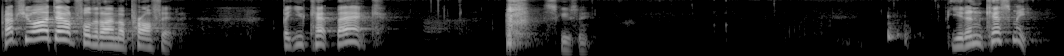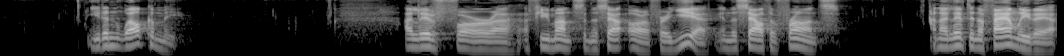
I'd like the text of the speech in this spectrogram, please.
Perhaps you are doubtful that I'm a prophet. But you kept back. Excuse me. You didn't kiss me. You didn't welcome me. I lived for uh, a few months in the south, or for a year in the south of France, and I lived in a family there.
